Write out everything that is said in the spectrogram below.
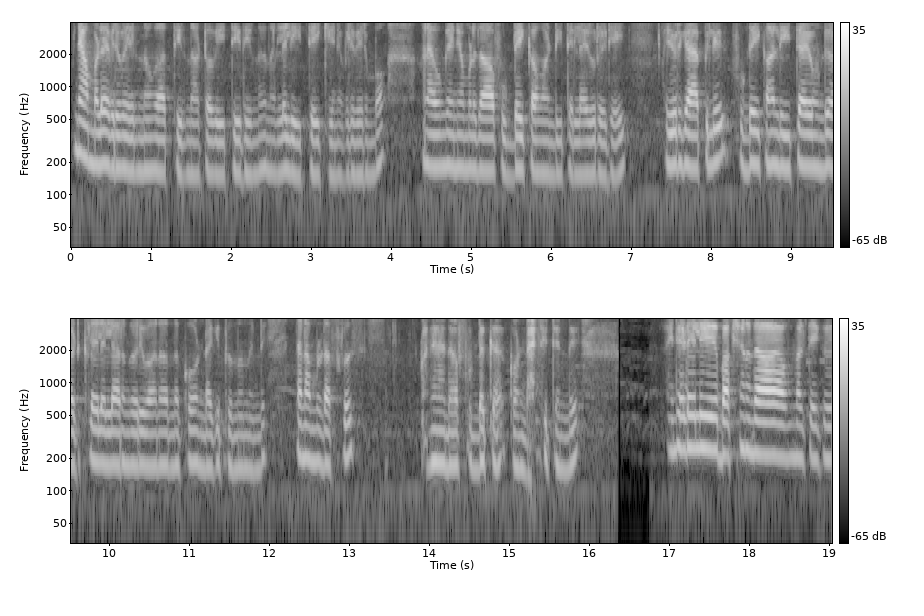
പിന്നെ നമ്മൾ അവർ വരുന്നോ കാത്തിരുന്ന കേട്ടോ വെയിറ്റ് ചെയ്തിരുന്നു. നല്ല ലേറ്റ് ആയി കഴിഞ്ഞു അവർ വരുമ്പോൾ അങ്ങനെ ആവും കഴിഞ്ഞ് നമ്മളിതാ ഫുഡ് കഴിക്കാൻ വേണ്ടിയിട്ട് എല്ലാവരും റെഡിയായി ഈ ഒരു ഗ്യാപ്പിൽ ഫുഡ് കഴിക്കാൻ ലേറ്റ് ആയതുകൊണ്ട് അടുക്കളയിൽ എല്ലാവരും കയറി വന്നൊക്കെ ഉണ്ടാക്കി തിന്നുന്നുണ്ട്. ഇതാണ് നമ്മുടെ അഫ്രൂസ് അങ്ങനെ അതാ ഫുഡൊക്കെ കൊണ്ടാച്ചിട്ടുണ്ട്. അതിന്റെ ഇടയിൽ ഭക്ഷണം ഇതാ നമ്മളത്തേക്ക്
